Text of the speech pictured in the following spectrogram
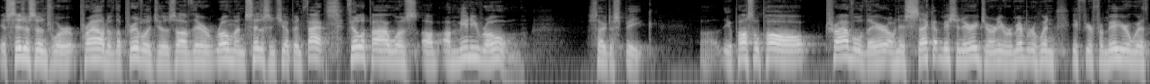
Its citizens were proud of the privileges of their Roman citizenship. In fact, Philippi was a, a mini Rome, so to speak. Uh, the Apostle Paul traveled there on his second missionary journey. Remember when, if you're familiar with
